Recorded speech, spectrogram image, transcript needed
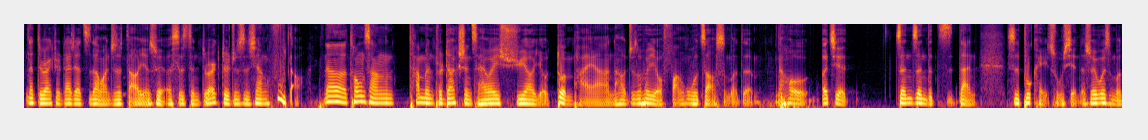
那 director 大家知道吗？就是导演，所以 assistant director 就是像副导。那通常他们 production 才会需要有盾牌啊，然后就是会有防护罩什么的，然后而且真正的子弹是不可以出现的。所以为什么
